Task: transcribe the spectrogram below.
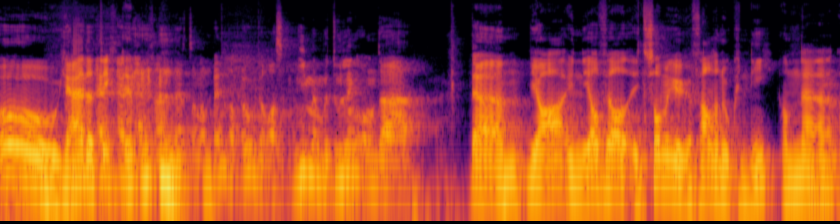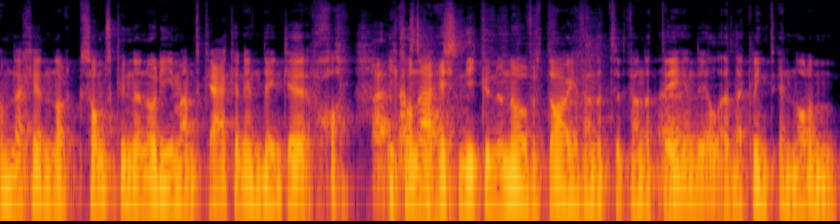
oh, jij dat echt... en, en, en daar dan op in van, oeh, dat was niet mijn bedoeling, omdat... Ehm, ja, in heel veel, in sommige gevallen ook niet, omdat, Mhm. omdat je naar, soms kun je naar iemand kijken en denken, goh, Ah ja, ik dat kon haar echt niet kunnen overtuigen van het, van het tegendeel. Eh, dat klinkt enorm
